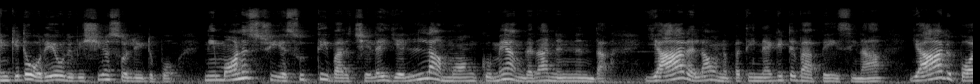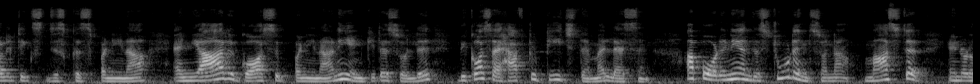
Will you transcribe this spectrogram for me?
என்கிட்ட ஒரே ஒரு விஷயம் சொல்லிட்டு போ. நீ மானஸ்ட்ரியை சுற்றி வரைச்சில எல்லா மாங்க்குமே அங்கதான் நின்றுந்தா யாரெல்லாம் உன்னை பற்றி நெகட்டிவாக பேசினா யார் பாலிட்டிக்ஸ் டிஸ்கஸ் பண்ணினா அண்ட் யார் காசிப் பண்ணினான்னு என்கிட்ட சொல்லு because I have to teach them a lesson அப்போ உடனே அந்த ஸ்டூடெண்ட் சொன்னான் மாஸ்டர் என்னோட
